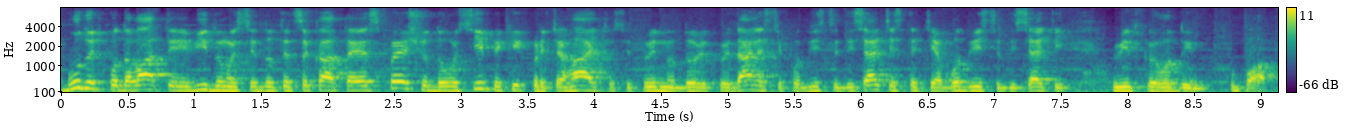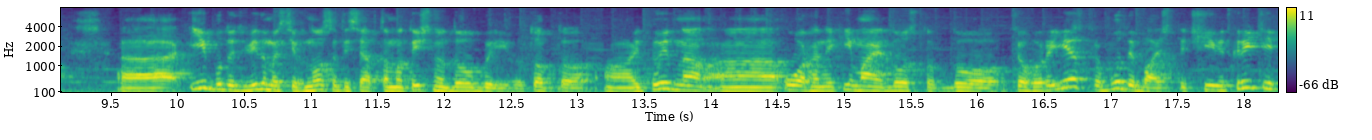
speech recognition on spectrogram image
будуть подавати відомості до ТЦК та СП щодо осіб, яких притягають ось, відповідно до відповідальності по 210 статті або 210 відкою 1 УПАП. Е, і будуть відомості вноситися автоматично до оберігу. Тобто, е, відповідно, е, орган, який має доступ до цього реєстру, буде бачити, чи відкриті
